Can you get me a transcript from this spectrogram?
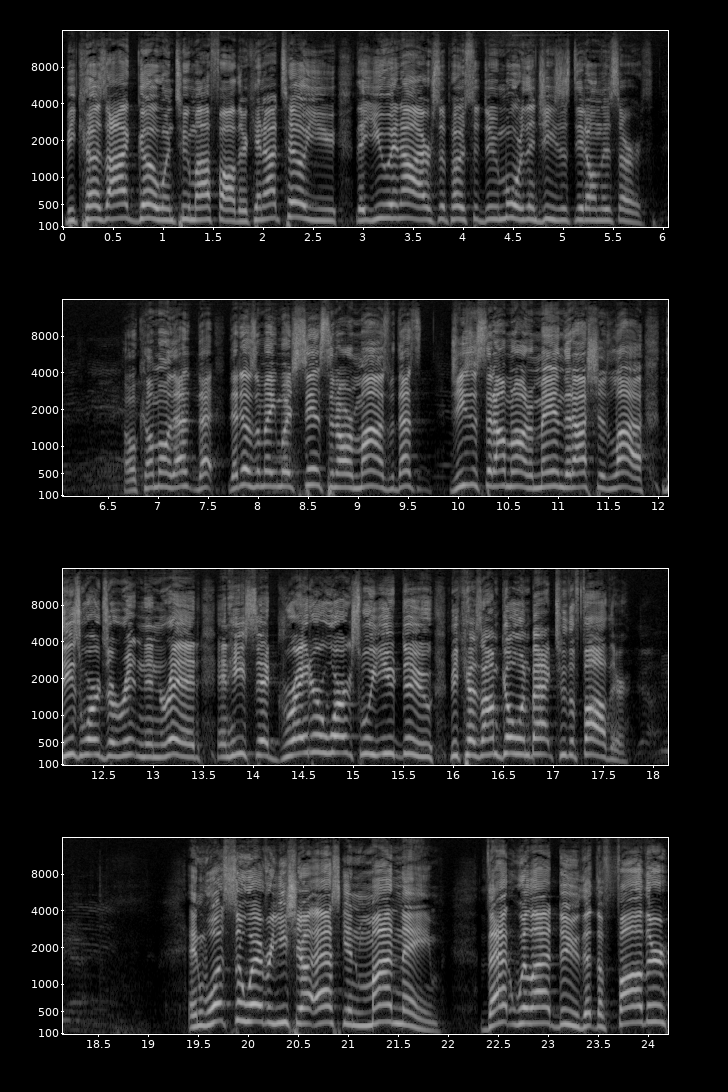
because I go unto my Father. Can I tell you that you and I are supposed to do more than Jesus did on this earth? Oh, come on. That, that, that doesn't make much sense in our minds, but that's, Jesus said, I'm not a man that I should lie. These words are written in red, and he said, Greater works will you do because I'm going back to the Father. And whatsoever ye shall ask in my name, that will I do, that the Father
